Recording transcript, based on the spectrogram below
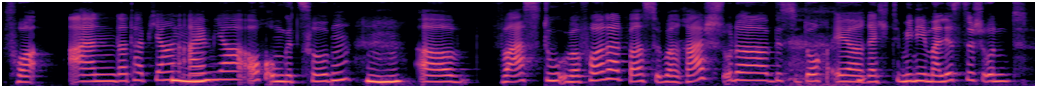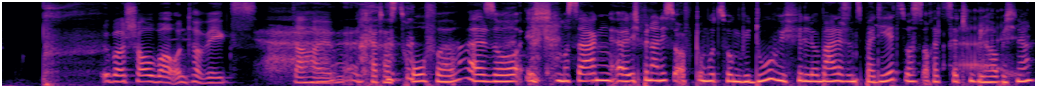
vor anderthalb Jahren, Mhm. einem Jahr auch umgezogen. Mhm. Äh, warst du überfordert? Warst du überrascht oder bist du doch eher recht minimalistisch und überschaubar unterwegs daheim? Äh, Katastrophe. Also ich muss sagen, äh, ich bin noch nicht so oft umgezogen wie du. Wie viele Male sind es bei dir jetzt? Du hast es auch als Tattoo, glaube ich, ne?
